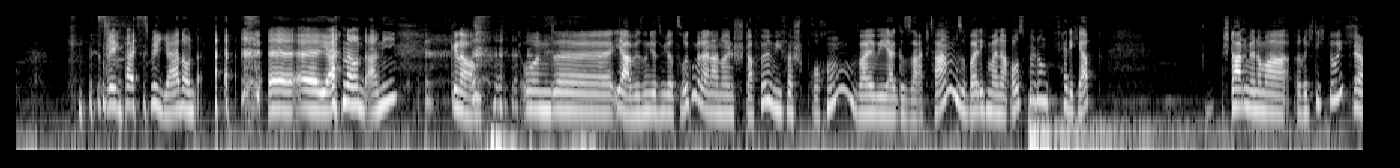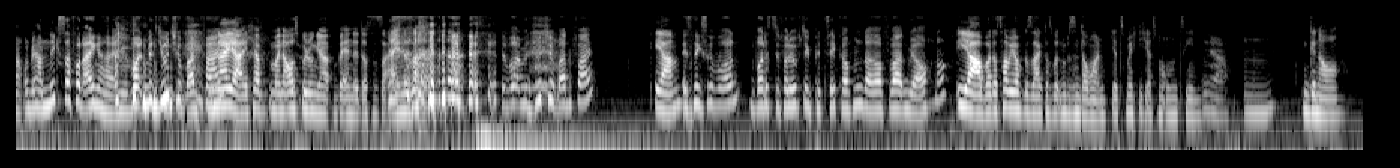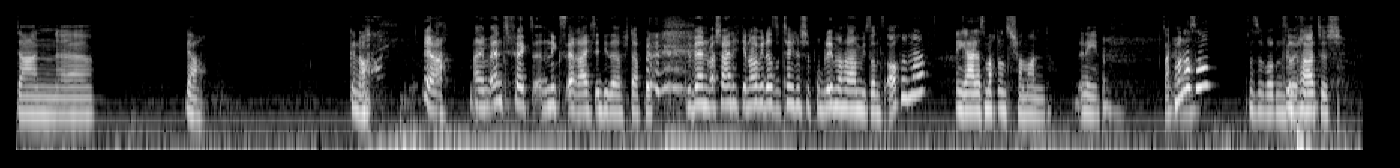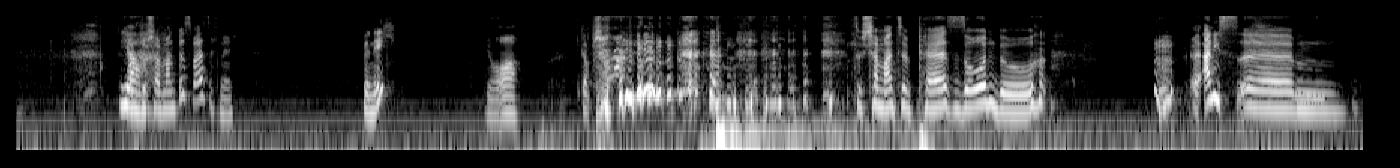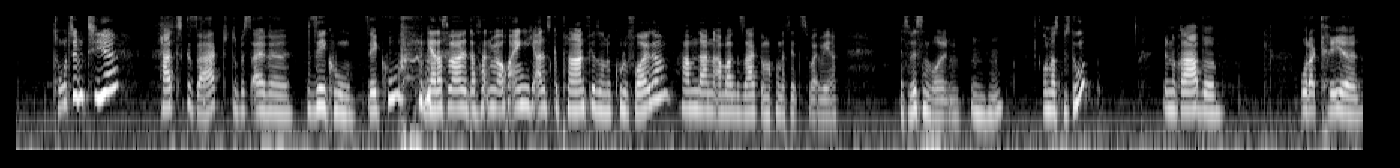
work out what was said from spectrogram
Deswegen heißen wir Jana und äh, äh, Jana und Anni. Genau. Und äh, ja, wir sind jetzt wieder zurück mit einer neuen Staffel, wie versprochen, weil wir ja gesagt haben, sobald ich meine Ausbildung fertig habe, starten wir nochmal richtig durch. Ja, und wir haben nichts davon eingehalten. Wir wollten mit YouTube anfangen. Naja, ich habe meine Ausbildung ja beendet, das ist eine Sache. Wir wollten mit YouTube anfangen. ja. Ist nichts geworden. Du wolltest den vernünftigen PC kaufen, darauf warten wir auch noch. Ja, aber das habe ich auch gesagt, das wird ein bisschen dauern. Jetzt möchte ich erstmal umziehen. Ja. Mhm. Genau. Dann, äh, ja. Genau. Ja. Im Endeffekt nichts erreicht in dieser Staffel. Wir werden wahrscheinlich genau wieder so technische Probleme haben wie sonst auch immer. Egal, das macht uns charmant. Nee. Sagt man das so? Ist das überhaupt ein Deutsch? Sympathisch. Ja. Ob du charmant bist, weiß ich nicht. Bin ich? Ja. Ich glaube schon. du charmante Person, du. Äh, Anis ähm, Totemtier hat gesagt, du bist eine Seekuh. Seekuh. Ja, das war, das hatten wir auch eigentlich alles geplant für so eine coole Folge. Haben dann aber gesagt, wir machen das jetzt, weil wir es wissen wollten. Mhm. Und was bist du? Ich bin Rabe. Oder Krähe.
